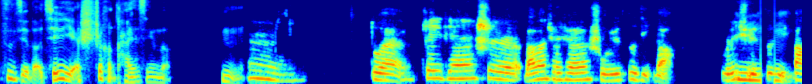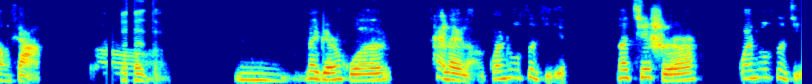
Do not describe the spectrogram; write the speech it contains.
自己的，其实也是很开心的。嗯嗯，对，这一天是完完全全属于自己的，允许自己放下。对的。嗯，为别人活太累了，关注自己，那其实关注自己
